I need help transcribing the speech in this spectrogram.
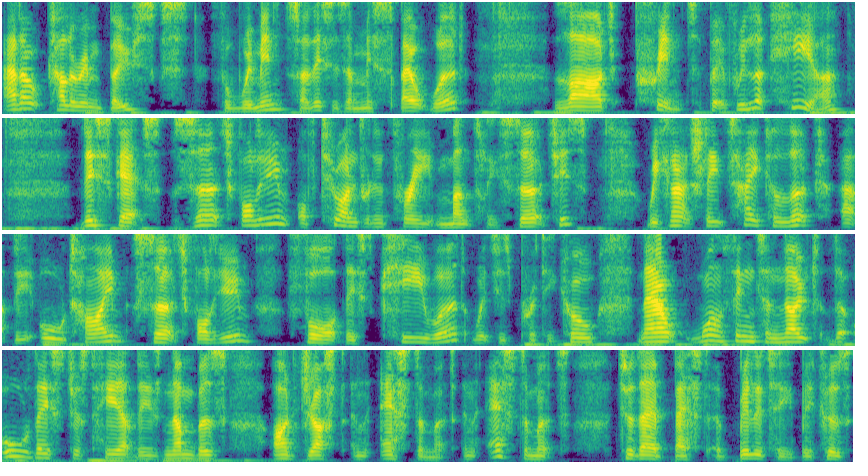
adult colouring boosts for women, so this is a misspelt word. Large print. But if we look here, this gets search volume of 203 monthly searches. We can actually take a look at the all-time search volume for this keyword, which is pretty cool. Now, one thing to note that all this just here, these numbers are just an estimate, an estimate to their best ability because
